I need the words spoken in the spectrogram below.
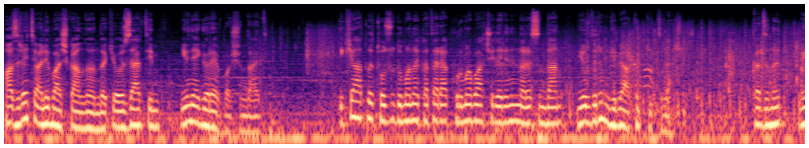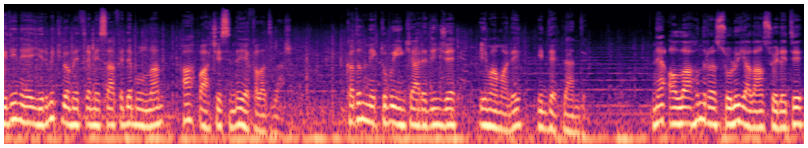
Hazreti Ali başkanlığındaki özel tim yine görev başındaydı. İki atlı tozu dumana katarak hurma bahçelerinin arasından yıldırım gibi akıp gittiler. Kadını Medine'ye 20 kilometre mesafede bulunan Hah bahçesinde yakaladılar. Kadın mektubu inkar edince İmam Ali hiddetlendi. Ne Allah'ın Resulü yalan söyledi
